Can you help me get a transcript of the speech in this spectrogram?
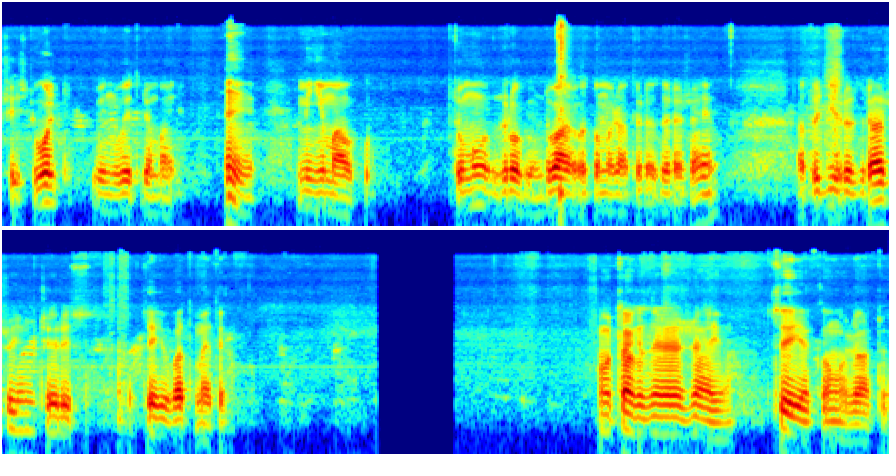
6 вольт він витримає мінімалку. Тому зробимо два акумулятора заряджаємо, а тоді розряджуємо через цей ваттметр. Отак заряджаю цей акумулятор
